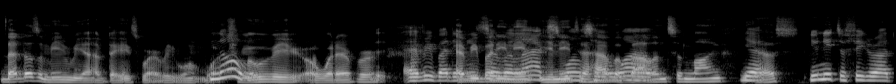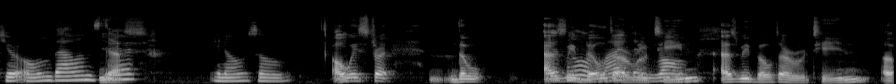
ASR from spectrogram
that doesn't mean we have days where we won't watch No. a movie or whatever everybody, everybody needs to need, relax you need to have a, a balance in life Yeah. yes You need to figure out your own balance there. yes You know, so always try the as There's we no built our right and routine as we built our routine of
